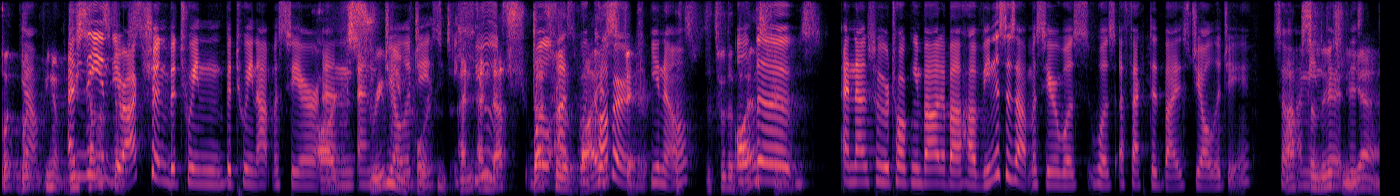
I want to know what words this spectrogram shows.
but, but yeah. you know, and the interaction between between atmosphere and, and geology important, is and, huge. and that's well, that's where as the we covered, you know, that's, that's where the all the is. and as we were talking about about how Venus's atmosphere was was affected by its geology. So I mean, there- Absolutely, there's yeah.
